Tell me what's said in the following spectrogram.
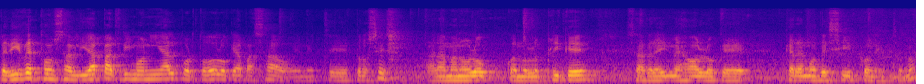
pedir responsabilidad patrimonial por todo lo que ha pasado en este proceso. Ahora Manolo, cuando lo explique, sabréis mejor lo que queremos decir con esto. ¿no?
